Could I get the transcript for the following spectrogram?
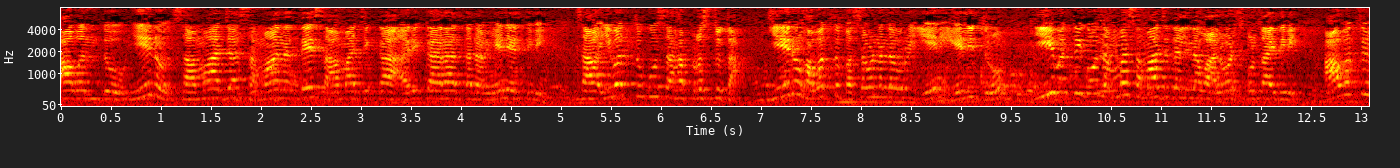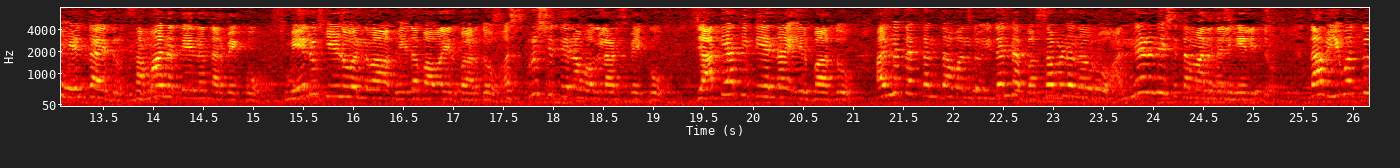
ಆ ಒಂದು ಏನು ಸಮಾಜ, ಸಮಾನತೆ, ಸಾಮಾಜಿಕ ಅಧಿಕಾರ ಅಂತ ನಾವು ಏನ್ ಹೇಳ್ತೀವಿ? ಇವತ್ತಿಗೂ ಸಹ ಪ್ರಸ್ತುತ. ಏನು ಅವತ್ತು ಬಸವಣ್ಣನವರು ಏನ್ ಹೇಳಿದ್ರು, ಇವತ್ತಿಗೂ ನಮ್ಮ ಸಮಾಜದಲ್ಲಿ ನಾವು ಅಳವಡಿಸ್ಕೊಳ್ತಾ ಇದ್ದೀವಿ. ಆವತ್ತು ಹೇಳ್ತಾ ಇದ್ರು, ಸಮಾನತೆಯನ್ನ ತರಬೇಕು, ಮೇಲು ಕೀಳು ಅನ್ನುವ ಭೇದ ಭಾವ ಇರಬಾರ್ದು, ಅಸ್ಪೃಶ್ಯತೆಯನ್ನ ಹೋಗಲಾಡಿಸಬೇಕು, ಜಾತ್ಯಾತೀತೆಯನ್ನ ಇರಬಾರ್ದು ಅನ್ನತಕ್ಕಂತ ಒಂದು ಇದನ್ನ ಬಸವಣ್ಣನವರು ಹನ್ನೆರಡನೇ ಶತಮಾನದಲ್ಲಿ ಹೇಳಿದ್ರು. ನಾವು ಇವತ್ತು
